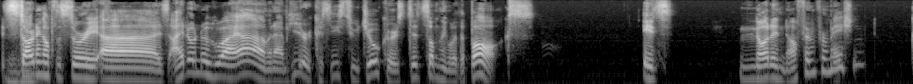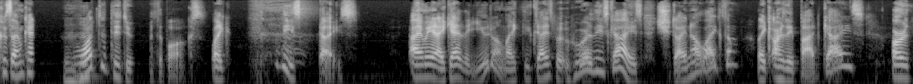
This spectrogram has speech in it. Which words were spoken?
Mhm. starting off the story as I don't know who I am, and I'm here because these two jokers did something with a box. It's not enough information because I'm kind of Mhm. what did they do with the box? Like who are these guys? I mean, I get that you don't like these guys, but who are these guys? Should I not like them? Like, are they bad guys? Are they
